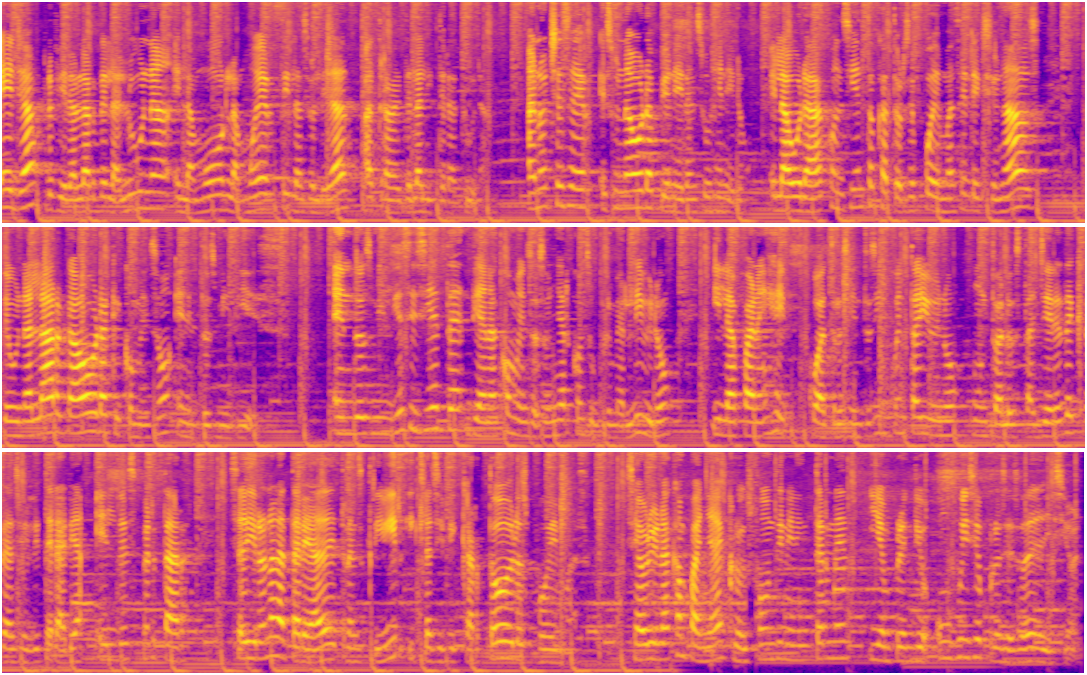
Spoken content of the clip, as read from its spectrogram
Ella prefiere hablar de la luna, el amor, la muerte y la soledad a través de la literatura. Anochecer es una obra pionera en su género, elaborada con 114 poemas seleccionados de una larga obra que comenzó en el 2010. En 2017, Diana comenzó a soñar con su primer libro y la Fahrenheit 451, junto a los talleres de creación literaria El Despertar, se dieron a la tarea de transcribir y clasificar todos los poemas. Se abrió una campaña de crowdfunding en Internet y emprendió un juicio proceso de edición.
